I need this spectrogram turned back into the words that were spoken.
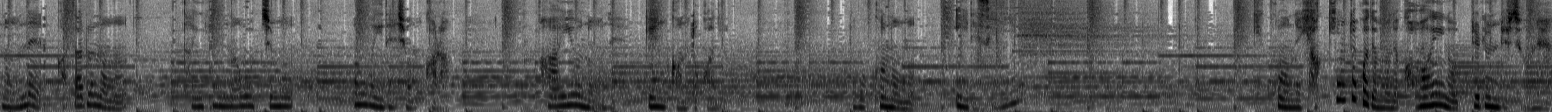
なのをね飾るのも大変なお家も多いでしょうからああいうのをね玄関とかに置くのもいいですよね。結構ね100均とかでもね可愛いの売ってるんですよね。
